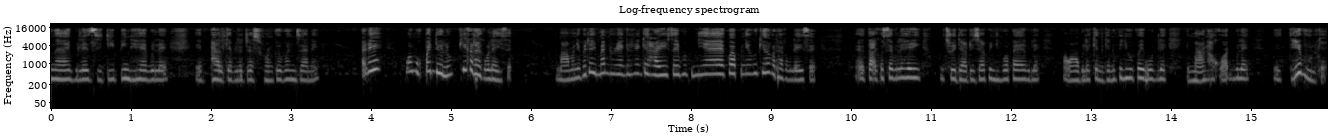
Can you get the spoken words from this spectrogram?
নাই বোলে যি টি পিন্ধে বোলে ভালকৈ বোলে ড্ৰেছখন কৰিব নাজানে। আৰে মই মোক পাতি দিলোঁ। কি কথা ক'বলৈ আহিছে মামণি বাইদেউ ইমান ধুনীয়াকৈ ধুনীয়াকৈ শাৰী চাৰীবোৰ পিন্ধিয়ে আকৌ আপুনি আকৌ কিয় কথা ক'বলৈ আহিছে তাই কৈছে বোলে সেই চুইদাৰ টিজাৰ পিন্ধিব পাৰে বোলে। অঁ বোলে কেনেকৈনো পিন্ধিব পাৰিব বোলে ইমান শকত বোলে। ধেৰ ভুলকৈ?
